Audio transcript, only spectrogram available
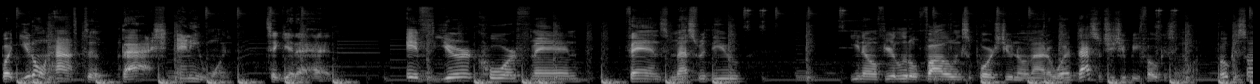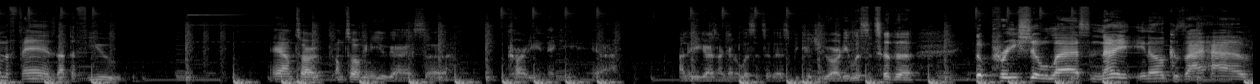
But you don't have to bash anyone to get ahead. If your core fan fans mess with you, you know, if your little following supports you no matter what, that's what you should be focusing on. Focus on the fans, not the feud. Hey, I'm talking. I'm talking to you guys, uh, Cardi and Nicki. I know you guys aren't gonna listen to this because you already listened to the the pre-show last night. You know, because I have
